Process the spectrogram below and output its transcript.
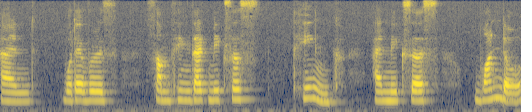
and whatever is something that makes us think and makes us wonder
